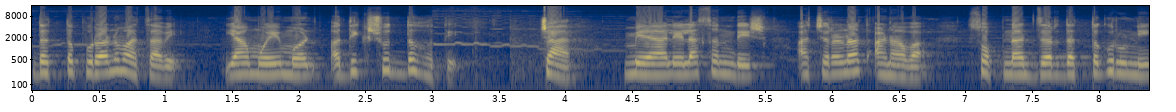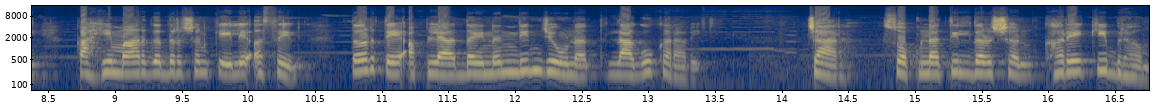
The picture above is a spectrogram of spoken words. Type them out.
दत्तपुराण वाचावे यामुळे मन अधिक शुद्ध होते. चार. मिळालेला संदेश आचरणात आणावा. स्वप्नात जर दत्तगुरूंनी काही मार्गदर्शन केले असेल तर ते आपल्या दैनंदिन जीवनात लागू करावे. चार. स्वप्नातील दर्शन खरे की भ्रम?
